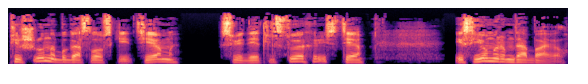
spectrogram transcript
пишу на богословские темы, свидетельствую о Христе. И с юмором добавил,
